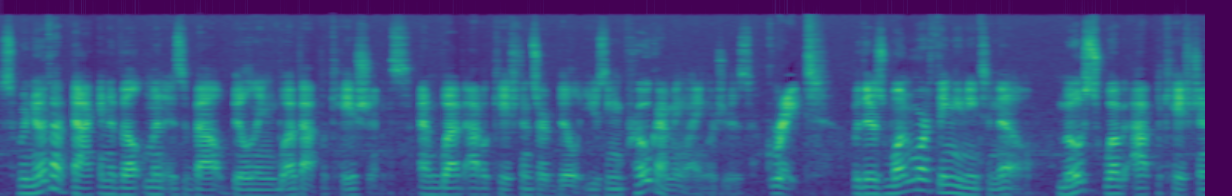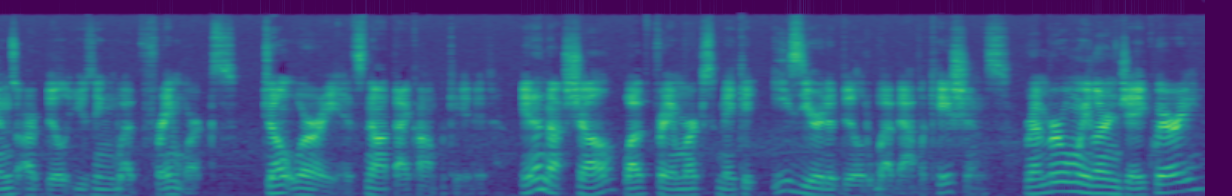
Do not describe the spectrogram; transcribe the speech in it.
So we know that backend development is about building web applications, and web applications are built using programming languages. Great! But there's one more thing you need to know. Most web applications are built using web frameworks. Don't worry, it's not that complicated. In a nutshell, web frameworks make it easier to build web applications. Remember when we learned jQuery?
